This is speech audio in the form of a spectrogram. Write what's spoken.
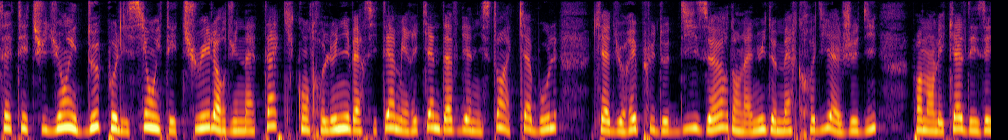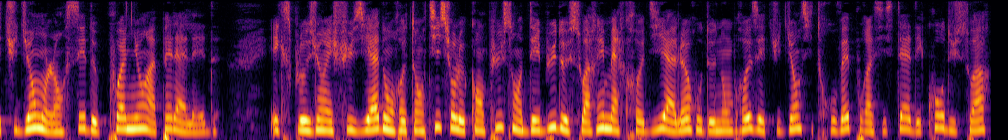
Sept étudiants et deux policiers ont été tués lors d'une attaque contre l'université américaine d'Afghanistan à Kaboul qui a duré plus de dix heures dans la nuit de mercredi à jeudi, pendant lesquelles des étudiants ont lancé de poignants appels à l'aide. Explosions et fusillades ont retenti sur le campus en début de soirée mercredi à l'heure où de nombreux étudiants s'y trouvaient pour assister à des cours du soir,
